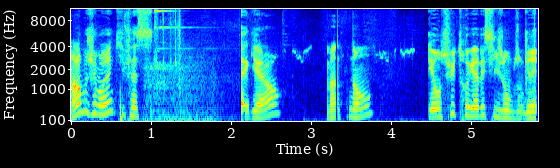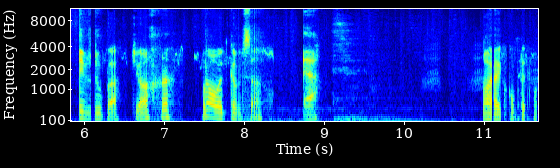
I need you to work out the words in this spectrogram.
Alors moi j'aimerais bien qu'ils fassent Dagger maintenant et ensuite regarder s'ils ont besoin de Greaves ou pas, tu vois En mode comme ça. Yeah. Complètement.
